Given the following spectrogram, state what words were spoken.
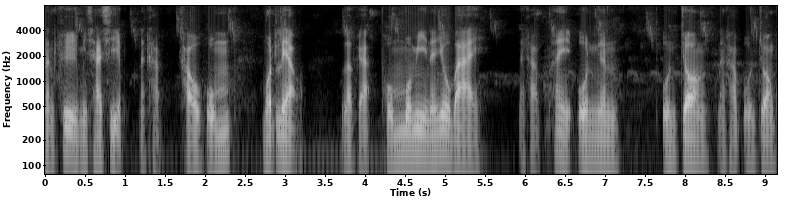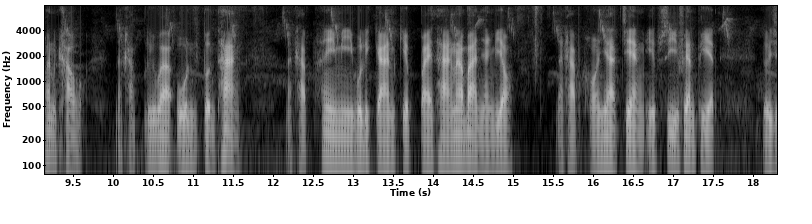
นั่นคือมิจฉาชีพนะครับ เขาผมหมดแล้ว แล้วก็ผมบ่มีนโยบายนะครับ ให้โอนเงินโอนจองนะครับ โอนจองพันเขานะครับ หรือว่าโอนต้นทางนะครับ ให้มีบริการเก็บปลายทางหน้าบ้านอย่างเดียวนะครับ ขออนุญาตแจ้ง FC แฟนเพจโดยเฉ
